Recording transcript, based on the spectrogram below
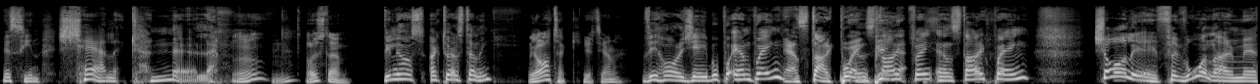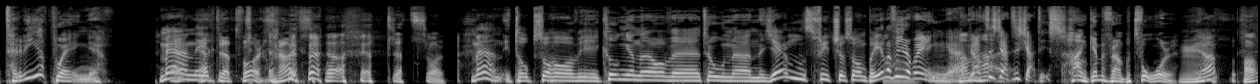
med sin kälknöl. Mm. Just det. Vill ni ha aktuell ställning? Ja, tack. Jättegärna. Vi har Jabo på en poäng. En stark poäng. En stark poäng. En stark poäng. Charlie förvånar med tre poäng. Men i, Ett rätt svar. Nice. Ett rätt svar. men i topp så har vi kungen av eh, tronen Jens Frithiofsson på hela fyra poäng. Han Grattis, grattis, grattis! Hankar mig fram på två år. Ja. Ja.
